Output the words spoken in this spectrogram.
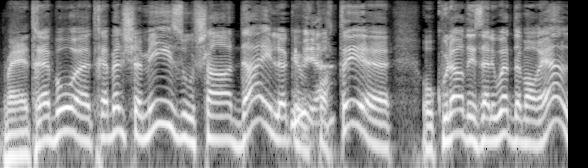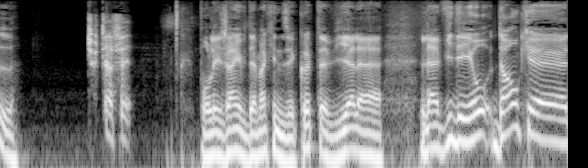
Ben, très beau, très belle chemise ou chandail là, que vous hein? portez aux couleurs des Alouettes de Montréal. Tout à fait pour les gens évidemment qui nous écoutent via la, la vidéo. Donc euh,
